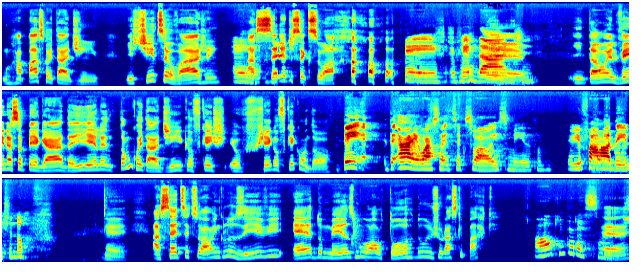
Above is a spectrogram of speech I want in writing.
um rapaz coitadinho. Instinto selvagem, É, assédio sexual. é, é verdade. Então ele vem nessa pegada aí, ele é tão coitadinho que eu fiquei, eu chego, eu fiquei com dó. Tem, ah, é o assédio sexual, é isso mesmo. Eu ia falar É. dele de novo. É. Assédio sexual, inclusive, é do mesmo autor do Jurassic Park. Ó, que interessante. É.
